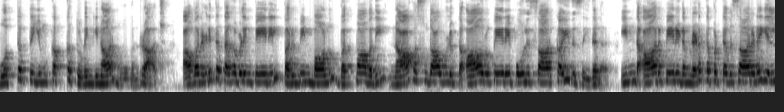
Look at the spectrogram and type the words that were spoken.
மொத்தத்தையும் கக்கத் தொடங்கினார் மோகன்ராஜ். அவர் அளித்த தகவலின் பேரில் பர்வீன் பானு பத்மாவதி நாகசுதா உள்ளிட்ட ஆறு பேரை போலீசார் கைது செய்தனர். இந்த ஆறு பேரிடம் நடத்தப்பட்ட விசாரணையில்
